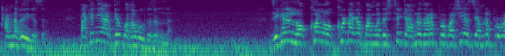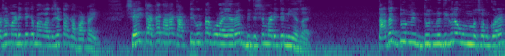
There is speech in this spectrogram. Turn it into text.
ঠান্ডা হয়ে গেছেন। তাকে নিয়ে আর কেউ কথা বলতেছেন না। যেখানে লক্ষ লক্ষ টাকা বাংলাদেশ থেকে, আমরা যারা প্রবাসী আছি, আমরা প্রবাসের মাটি থেকে বাংলাদেশে টাকা পাঠাই সেই টাকা তারা কাট্টি গোটা গোলাইয়ারে বিদেশের মাটিতে নিয়ে যায়। তাদের দুর্নীতি দুর্নীতিগুলো উন্মোচন করেন।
